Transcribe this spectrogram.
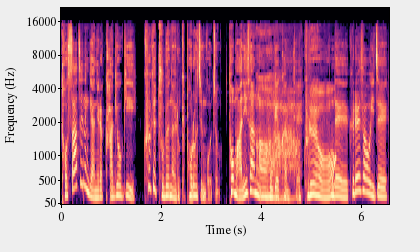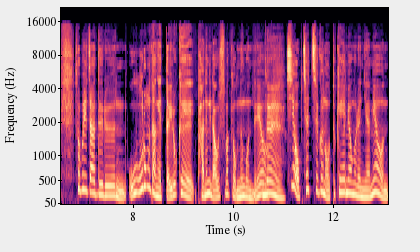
더 싸지는 게 아니라 가격이 크게 두 배나 이렇게 벌어진 거죠. 더 많이 산 아, 고객한테. 그래요? 네. 그래서 이제 소비자들은 우롱당했다. 이렇게 반응이 나올 수밖에 없는 건데요. 네. 시 업체 측은 어떻게 해명을 했냐면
